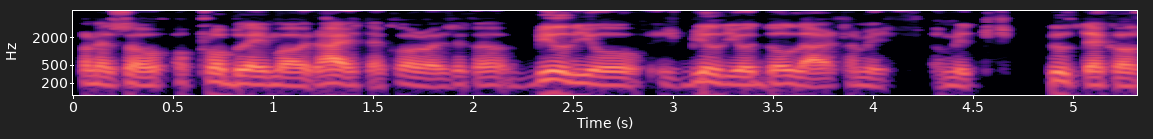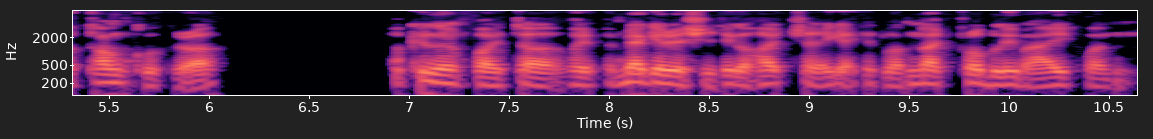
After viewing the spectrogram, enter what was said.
van ez a, a probléma, rájöttek arra, ezek a billió és billió dollárt, amit, amit küldtek a tankokra, a különfajta, hogy megerősítik a hadseregeket, van nagy problémáik van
